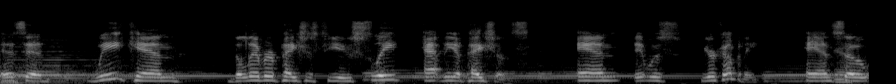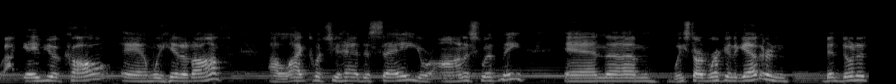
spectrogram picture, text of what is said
And it said, we can deliver patients to you, sleep apnea patients. And it was your company. And yeah. so I gave you a call and we hit it off. I liked what you had to say. You were honest with me and um, we started working together and been doing it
